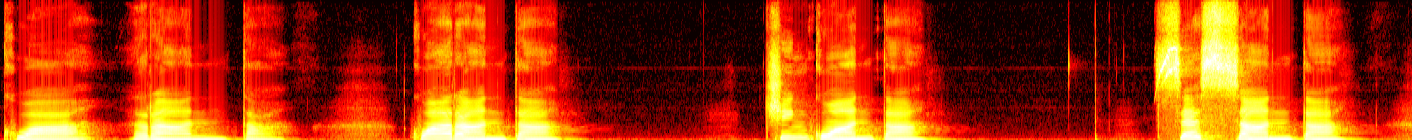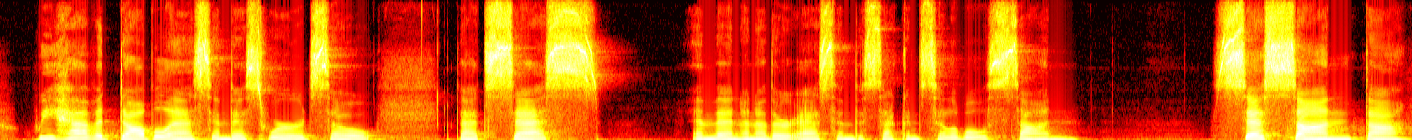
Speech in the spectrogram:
Quaranta quaranta, cinquanta, sessanta. We have a double S in this word, so that's ses and then another S in the second syllable, san. Sessanta,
